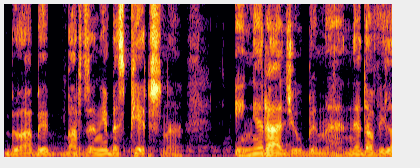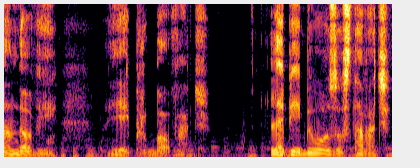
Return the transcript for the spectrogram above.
byłaby bardzo niebezpieczna i nie radziłbym Nedowi Landowi jej próbować. Lepiej było zostawać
